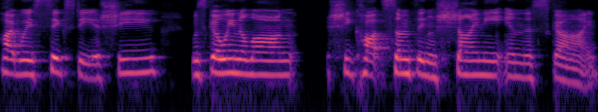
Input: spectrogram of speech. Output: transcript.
Highway 60 as she was going along, she caught something shiny in the sky.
